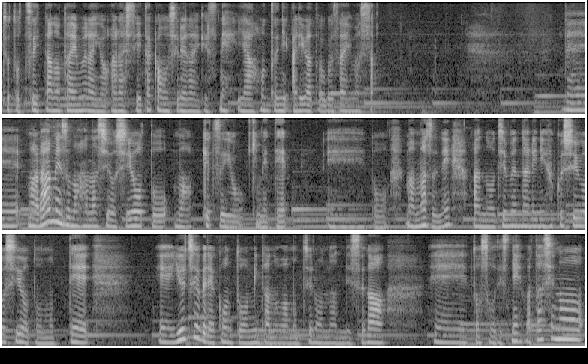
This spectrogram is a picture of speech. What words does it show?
ちょっとツイッターのタイムラインを荒らしていたかもしれないですね。いや本当にありがとうございました。でまあラーメンズの話をしようと、まあ、決意を決めてとまあ、まずねあの自分なりに復習をしようと思って、えー、YouTube でコントを見たのはもちろんなんですが、えー、とそうですね私の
